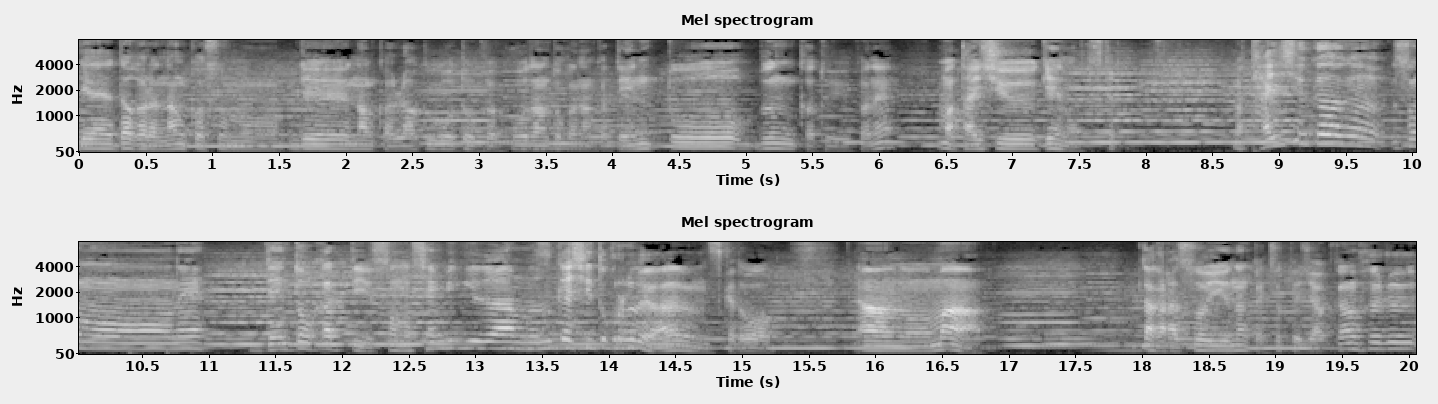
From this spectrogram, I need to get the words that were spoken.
でだからなんかそのでなんか落語とか講談とかなんか伝統文化というかねまあ大衆芸能ですけどまあ大衆化がそのね伝統化っていうその線引きが難しいところではあるんですけどあのまあだからそういうなんかちょっと若干古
